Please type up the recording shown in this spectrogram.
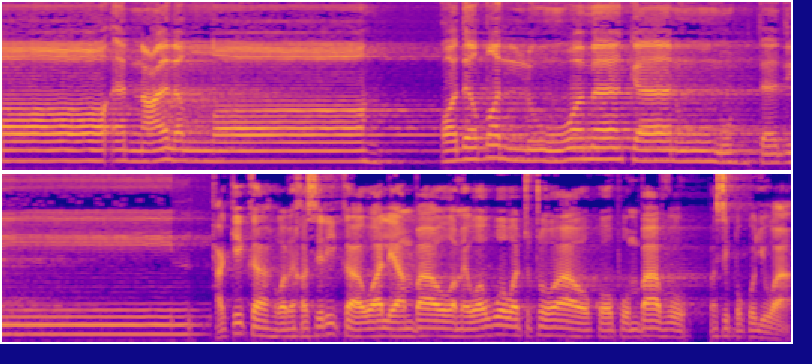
افتراء على الله قد ضلوا وما كانوا مهتدين Hakika wamehasirika wale ambao wamewaua watoto wao kwa upumbavu pasipokujua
